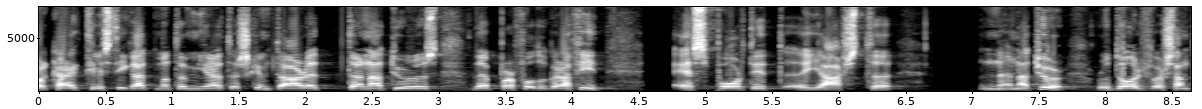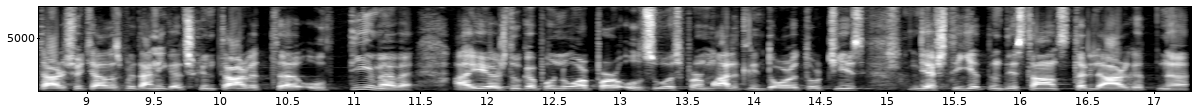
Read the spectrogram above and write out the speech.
për karakteristikat më të mira të shkrimtarëve të natyrës dhe për fotografitë e sportit jashtë në natyrë. Rudolf është anëtar i Shoqatës Britanike të Shkrimtarëve të Udhëtimeve. Ai është duke punuar për udhëzues për malet lindore të Turqisë, dhe shtigjet në distancë të largët në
